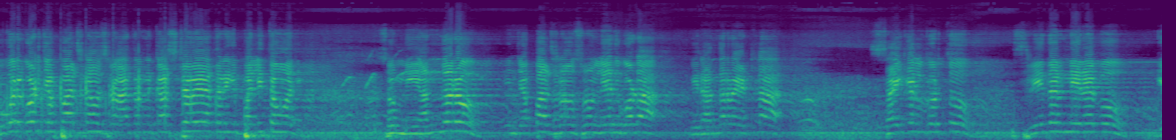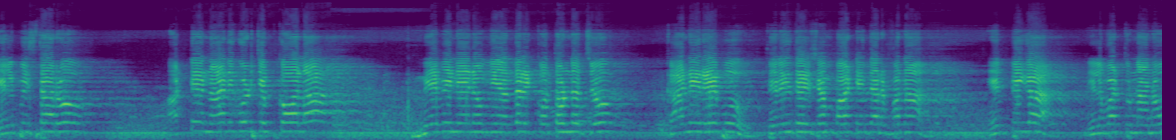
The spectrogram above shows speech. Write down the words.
ఎవరు కూడా చెప్పాల్సిన అవసరం అతను కష్టమే అతనికి ఫలితం అది. సో మీ అందరూ నేను చెప్పాల్సిన అవసరం లేదు కూడా. మీరందరూ ఎట్లా సైకిల్ గుర్తు శ్రీధర్ని రేపు గెలిపిస్తారు? అట్టే నాది కూడా చెప్పుకోవాలా? మేబీ నేను మీ అందరికి కొత్త ఉండొచ్చు. కానీ రేపు తెలుగుదేశం పార్టీ తరఫున ఎంపీగా నిలబడుతున్నాను.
